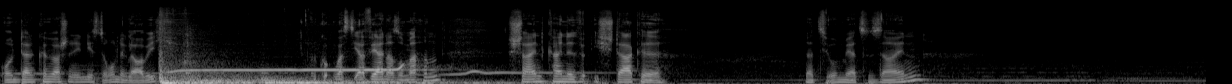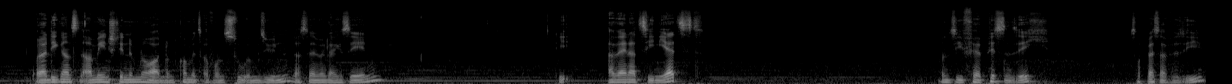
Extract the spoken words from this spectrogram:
Und dann können wir auch schon in die nächste Runde, glaube ich. Und gucken, was die Averner so machen. Scheint keine wirklich starke Nation mehr zu sein. Oder die ganzen Armeen stehen im Norden und kommen jetzt auf uns zu im Süden. Das werden wir gleich sehen. Die Averner ziehen jetzt. Und sie verpissen sich. Ist doch besser für sie.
